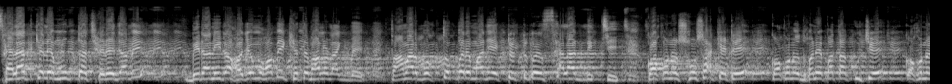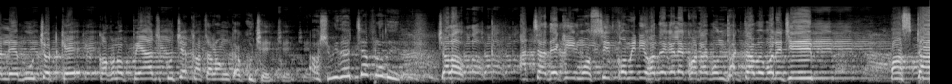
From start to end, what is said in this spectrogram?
স্যালাড খেলে মুখটা ছেড়ে যাবে বিরিয়ানিটা হজম হবে খেতে ভালো লাগবে। তো আমার বক্তব্যের মাঝে একটু একটু করে স্যালাড দিচ্ছি। কখনো শসা কেটে কখনো ধনে পাতা কুচে কখনো লেবু চটকে কখনো পেঁয়াজ কুচে কাঁচা লঙ্কা কুচে। অসুবিধা হচ্ছে আপনাদের? চলো। আচ্ছা দেখি মসজিদ কমিটি হতে গেলে কটা গুণ থাকতে হবে বলেছি। পাঁচটা।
